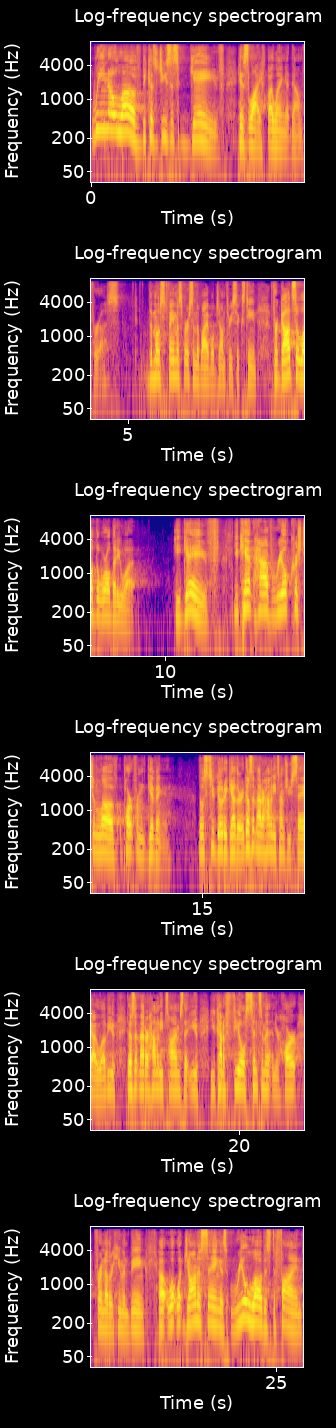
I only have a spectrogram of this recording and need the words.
We know love because Jesus gave his life by laying it down for us. The most famous verse in the Bible, John 3:16. For God so loved the world that he what? He gave. You can't have real Christian love apart from giving. Those two go together. It doesn't matter how many times you say, I love you. It doesn't matter how many times that you, you kind of feel sentiment in your heart for another human being. Uh, what, what John is saying is real love is defined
